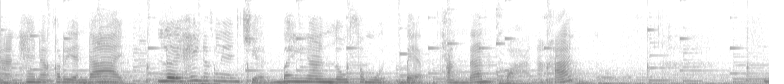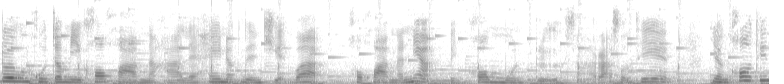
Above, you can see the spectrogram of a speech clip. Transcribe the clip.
งานให้นักเรียนได้ เลยให้นักเรียนเขียนใบงานลงสมุดแบบทางด้านขวานะคะ โดยคุณครูจะมีข้อความนะคะ และให้นักเรียนเขียนว่าข้อความนั้นเนี่ยเป็นข้อมูลหรือสารสนเทศ อย่างข้อที่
